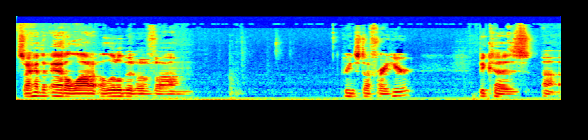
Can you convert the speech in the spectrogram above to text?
so I had to add a lot, a little bit of um, green stuff right here because uh,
